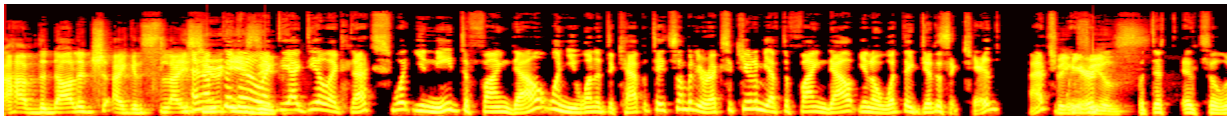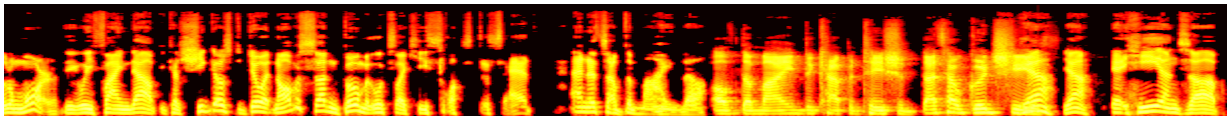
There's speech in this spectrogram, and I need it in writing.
have the knowledge. I can slice And you I'm thinking easy. of like the idea, like that's what you need to find out when you want to decapitate somebody or execute them. You have to find out, you know, what they did as a kid. That's Big weird. feels. But this, it's a little more. We find out because she goes to do it, and all of a sudden, boom! It looks like he's lost his head, and it's of the mind, though. of the mind decapitation. That's how good she Yeah, is. yeah. He ends up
